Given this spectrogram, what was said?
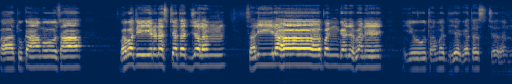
पातु कामोऽसा भवतीर्णश्च तज्जलं सलीलः पङ्कजवने यूथमध्यगतश्चरन्।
